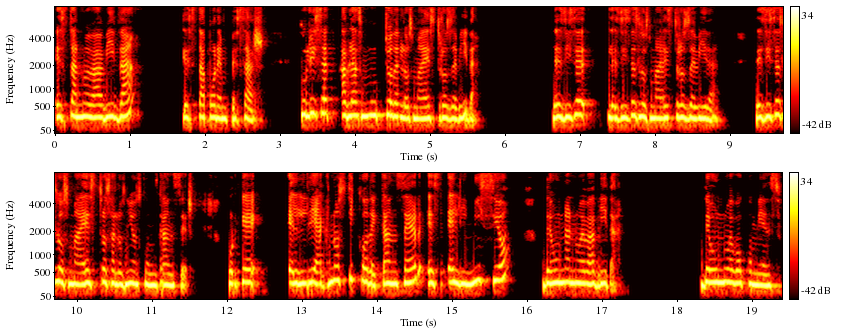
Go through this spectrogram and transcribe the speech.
esta nueva vida que está por empezar. Tú, Lizeth, hablas mucho de los maestros de vida. Les, dice, les dices los maestros de vida, les dices los maestros a los niños con cáncer, porque el diagnóstico de cáncer es el inicio de una nueva vida, de un nuevo comienzo.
